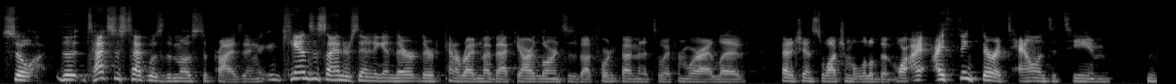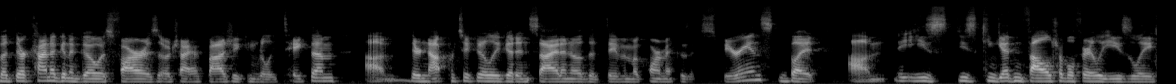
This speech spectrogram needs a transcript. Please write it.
So the Texas Tech was the most surprising. In Kansas, I understand it again. They're they're kind of right in my backyard. Lawrence is about 45 minutes away from where I live. I had a chance to watch them a little bit more. I, I think they're a talented team, but they're kind of going to go as far as Ochai Agbaji can really take them. Um, they're not particularly good inside. I know that David McCormick is experienced, but um, he's he's can get in foul trouble fairly easily.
